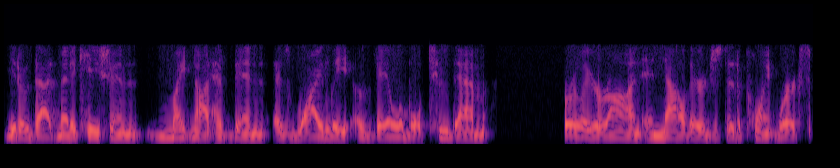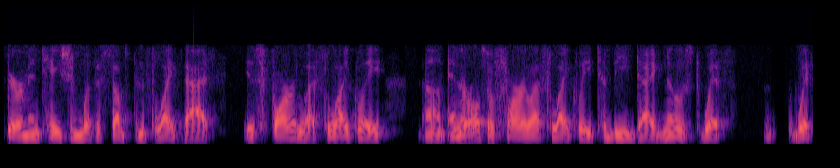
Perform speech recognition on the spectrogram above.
you know, that medication might not have been as widely available to them earlier on and now they're just at a point where experimentation with a substance like that is far less likely, um, and they're also far less likely to be diagnosed with with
